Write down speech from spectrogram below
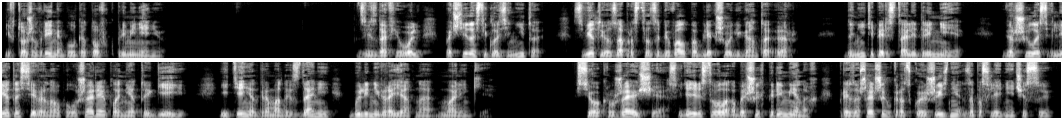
и в то же время был готов к применению. Звезда Фиоль почти достигла зенита, свет ее запросто забивал поблекшего гиганта Р. Дни теперь стали длиннее. Вершилось лето северного полушария планеты Геи, и тени от громадных зданий были невероятно маленькие. Все окружающее свидетельствовало о больших переменах, произошедших в городской жизни за последние часы.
